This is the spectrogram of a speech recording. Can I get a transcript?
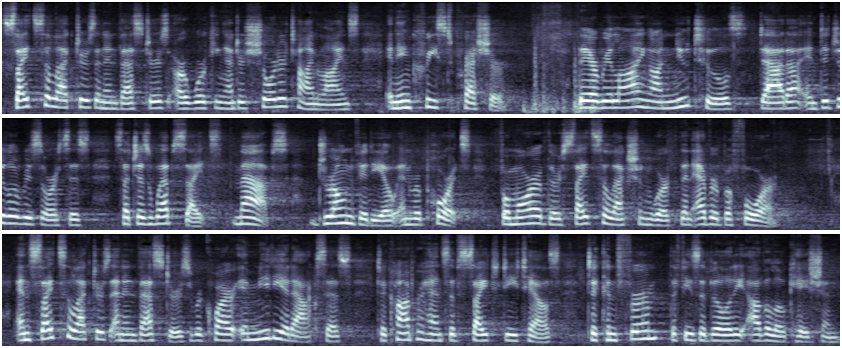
Site selectors and investors are working under shorter timelines and increased pressure. They are relying on new tools, data, and digital resources such as websites, maps, drone video, and reports for more of their site selection work than ever before. And site selectors and investors require immediate access to comprehensive site details to confirm the feasibility of a location.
